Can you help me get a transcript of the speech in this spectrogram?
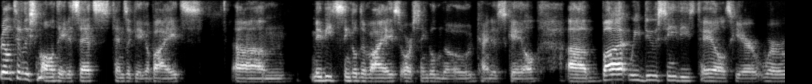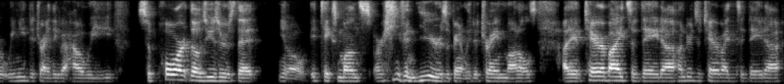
relatively small data sets, tens of gigabytes, um, maybe single device or single node kind of scale. Uh, but we do see these tails here where we need to try and think about how we support those users that you know, it takes months or even years apparently to train models. Uh, they have terabytes of data, hundreds of terabytes of data.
